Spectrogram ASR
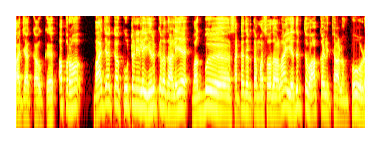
பாஜகவுக்கு. அப்புறம் பாஜக கூட்டணியில இருக்கிறதாலேயே வக்பு சட்டத்திருத்த மசோதாலாம் எதிர்த்து வாக்களித்தாலும் கூட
